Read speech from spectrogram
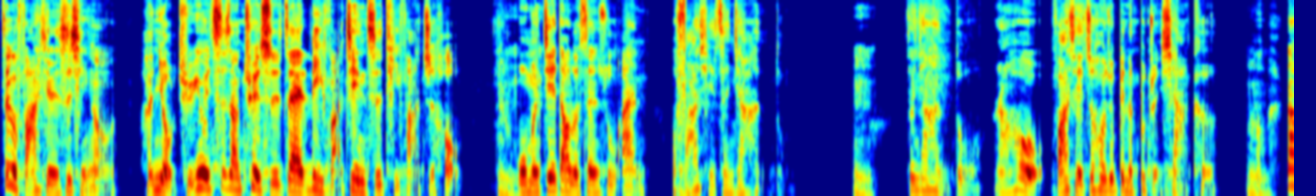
这个罚写的事情哦，很有趣，因为事实上确实在立法禁止体罚之后，嗯，我们接到了申诉案，哦，罚写增加很多，嗯。增加很多，然后罚写之后就变得不准下课。嗯，那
